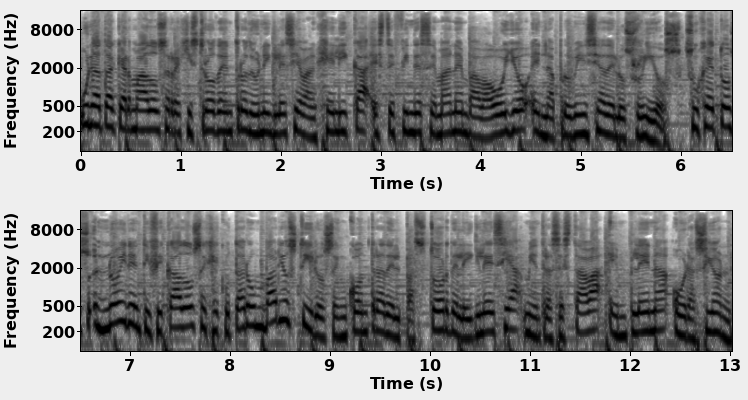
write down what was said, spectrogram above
Un ataque armado se registró dentro de una iglesia evangélica este fin de semana en Babahoyo, en la provincia de Los Ríos. Sujetos no identificados ejecutaron varios tiros en contra del pastor de la iglesia mientras estaba en plena oración.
